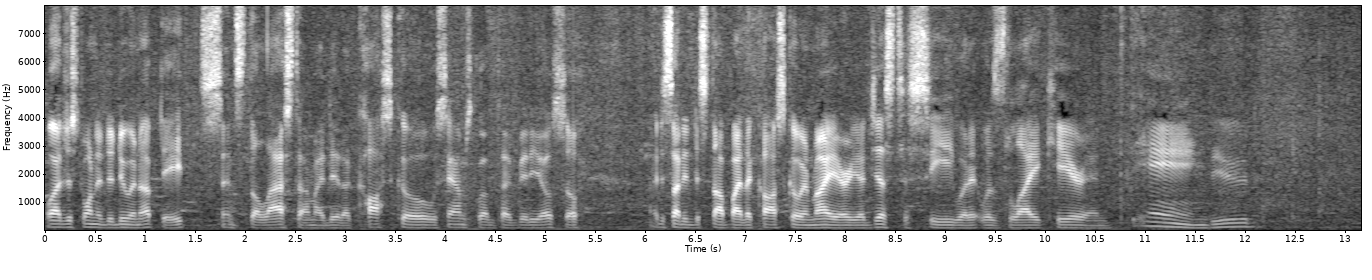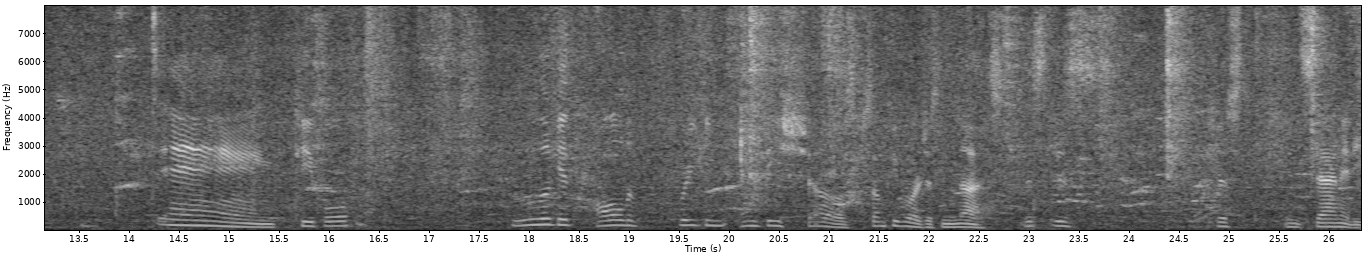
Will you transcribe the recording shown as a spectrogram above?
Well, I just wanted to do an update since the last time I did a Costco Sam's Club type video. So I decided to stop by the Costco in my area just to see what it was like here. And dang, dude. Dang, people. Look at all the freaking empty shelves. Some people are just nuts. This is just insanity.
